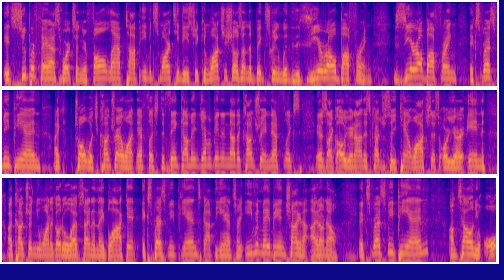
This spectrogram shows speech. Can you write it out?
it's super fast, works on your phone, laptop, even smart TV, so you can watch your shows on the big screen with zero buffering. Zero buffering. ExpressVPN, I control which country I want Netflix to think I'm in. You ever been in another country and Netflix is like, oh, you're not in this country, so you can't watch this, or you're in a country and you want to go to a website and they block it? ExpressVPN's got the answer. Even maybe in China, I don't know. ExpressVPN. I'm telling you,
